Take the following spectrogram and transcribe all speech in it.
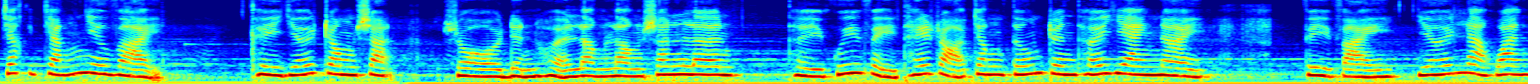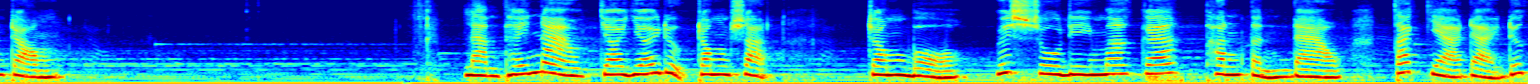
Chắc chắn như vậy. Khi giới trong sạch rồi định huệ lần lần sanh lên, thì quý vị thấy rõ chân tướng trên thế gian này. Vì vậy, giới là quan trọng. Làm thế nào cho giới được trong sạch? Trong bộ Visuddhimagga Thanh Tịnh Đạo, tác giả Đại Đức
